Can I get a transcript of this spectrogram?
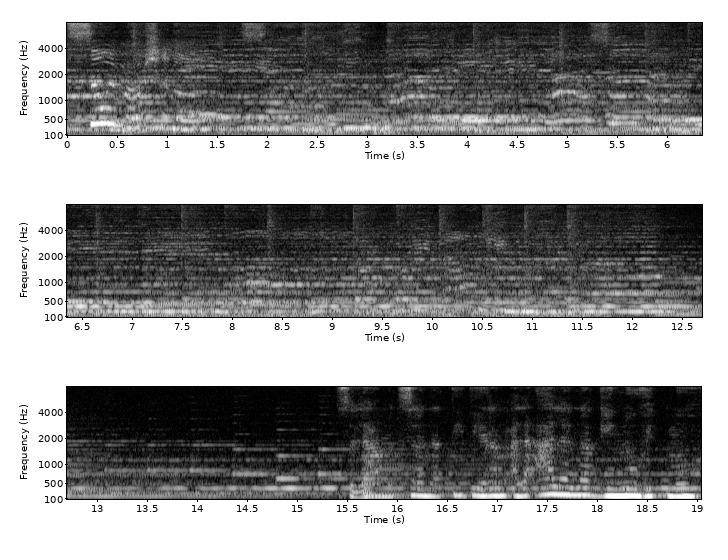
It's so emotional. Salamat sa natitirang alaala na ginuhit mo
